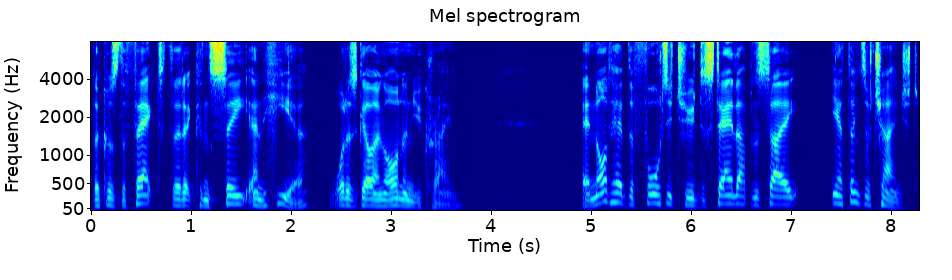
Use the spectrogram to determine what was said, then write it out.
Because the fact that it can see and hear what is going on in Ukraine and not have the fortitude to stand up and say, yeah, things have changed.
